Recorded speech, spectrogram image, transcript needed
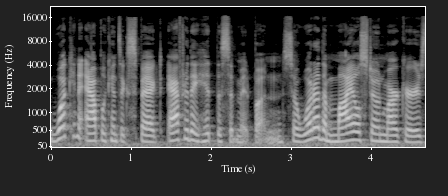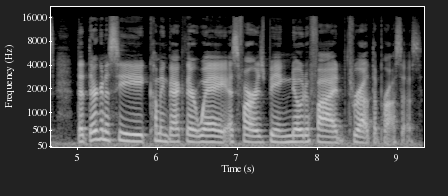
what can applicants expect after they hit the submit button? So what are the milestone markers that they're going to see coming back their way as far as being notified throughout the process?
